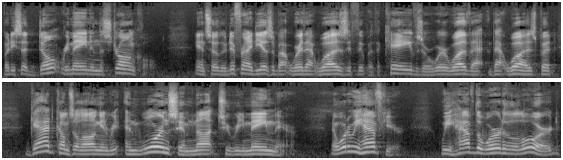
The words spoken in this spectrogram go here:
but he said, don't remain in the stronghold. And so there are different ideas about where that was, if it were the caves or where was that, that was. But Gad comes along and, re- and warns him not to remain there. Now, what do we have here? We have the word of the Lord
